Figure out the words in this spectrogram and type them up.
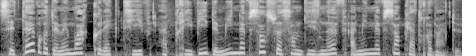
Cette œuvre de mémoire collective a pris vie de 1979 à 1982.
